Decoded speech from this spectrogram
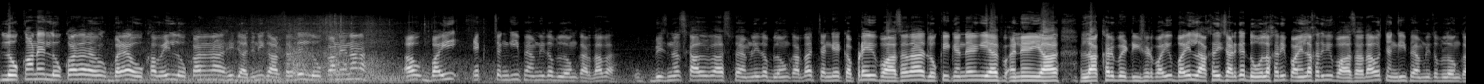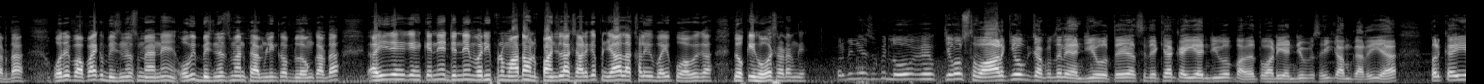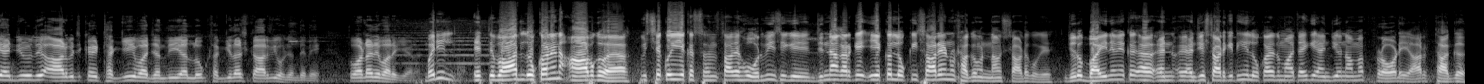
ਲੋਕਾਂ ਨੇ ਲੋਕਾਂ ਦਾ ਬੜਾ ਔਖਾ ਬਾਈ ਲੋਕਾਂ ਨਾਲ ਅਸੀਂ ਜੱਜ ਨਹੀਂ ਕਰ ਸਕਦੇ। ਲੋਕਾਂ ਨੇ ਨਾ ਆ ਬਾਈ ਇੱਕ ਚੰਗੀ ਫੈਮਿਲੀ ਤੋਂ ਬਿਲੋਂਗ ਕਰਦਾ ਵਾ। ਬਿਜ਼ਨਸ ਕਲਾਸ ਫੈਮਿਲੀ ਤੋਂ ਬਿਲੋਂਗ ਕਰਦਾ ਚੰਗੇ ਕੱਪੜੇ ਵੀ ਪਾ ਸਕਦਾ। ਲੋਕੀ ਕਹਿੰਦੇ ਨੇ ਕਿ ਯਾਰ ਇਹਨੇ ਯਾਰ ਲੱਖ ਰੁਪਏ ਟੀ-ਸ਼ਰਟ ਪਾਈ ਬਾਈ ਲੱਖ ਦੀ ਛੱਡ ਕੇ 2 ਲੱਖ ਦੀ 5 ਲੱਖ ਦੀ ਵੀ ਪਾ ਸਕਦਾ ਉਹ ਚੰਗੀ ਫੈਮਿਲੀ ਤੋਂ ਬਿਲੋਂਗ ਕਰਦਾ। ਉਹਦੇ ਪਾਪਾ ਇੱਕ ਬਿਜ਼ਨਸਮੈਨ ਨੇ ਉਹ ਵੀ ਬਿਜ਼ਨਸਮੈਨ ਫੈਮਿਲੀ ਤੋਂ ਬਿਲੋਂਗ ਕਰਦਾ। ਅਸੀਂ ਦੇ ਕਹਿੰਦੇ ਹਾਂ, ਜਿੰਨੇ ਵਾਰੀ ਪ੍ਰਮਾਤਮਾ ਹੁਣ 5 ਲੱਖ ਛੱਡ ਕੇ 50 ਲੱਖ ਵਾਲੀ ਬਾਈ ਪਵਾਵੇਗਾ ਲੋਕੀ ਹੋਰ ਛੱਡਣਗੇ। ਪਰ ਵੀ ਵੀ ਲੋਕ ਕਿਉਂ ਸਵਾਲ ਕਿਉਂ ਚੱਕਦੇ ਨੇ ਐਨਜੀਓ ਤੇ? ਅਸੀਂ ਦੇਖਿਆ ਕਈ ਐਨਜੀਓ ਭਾਵੇਂ ਤੁਹਾਡੀ ਐਨਜੀਓ ਸਹੀ ਕੰਮ ਕਰ ਰਹੀ ਆ, ਪਰ ਕਈ ਐਨਜੀਓ ਦੇ ਆੜ ਵਿੱਚ ਕਈ ਠੱਗੀ ਵੱਜ ਜਾਂਦੀ ਆ, ਲੋਕ ਠੱਗੀ ਦਾ ਸ਼ਿਕਾਰ ਵੀ ਹੋ ਜਾਂਦੇ ਨੇ। ਤੁਹਾਡਾ ਇਹਦੇ ਬਾਰੇ ਕੀ ਕਹਿਣਾ? ਬਾਈ ਇਤਬਾਰ ਲੋਕਾਂ ਨੇ ਨਾ ਆਪ ਗਵਾਇਆ। ਪਿੱਛੇ ਕੋਈ ਇੱਕ ਸੰਸਥਾ ਦੇ ਹੋਰ ਵੀ ਸੀਗੇ ਜਿਨ੍ਹਾਂ ਕਰਕੇ ਇੱਕ ਲੋਕੀ ਸਾਰਿਆਂ ਨੂੰ ਠੱਗ ਮੰਨਣਾ ਸਟਾਰਟ ਹੋ ਗਏ। ਜਦੋਂ ਬਾਈ ਨੇ ਵੀ ਇੱਕ ਐਨਜੀਓ ਸਟਾਰਟ ਕੀਤੀ ਸੀ ਲੋਕਾਂ ਦੇ ਦਿਮਾਗ 'ਚ ਆਇਆ ਕਿ ਐਨਜੀਓ ਨਾਮ ਹੈ ਫਰਾਡ ਯਾਰ, ਠੱਗ।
